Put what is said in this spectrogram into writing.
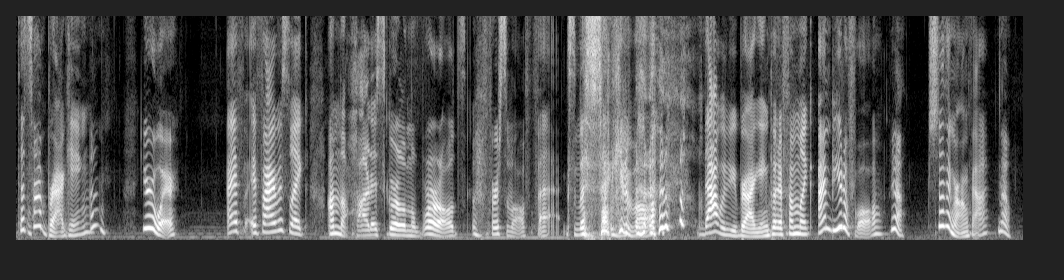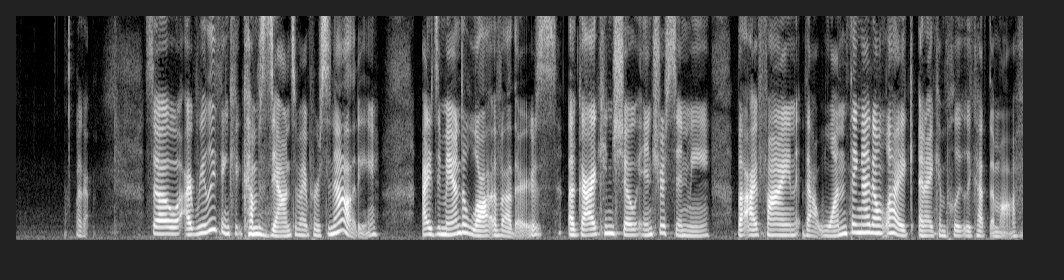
That's not bragging. Oh, you're aware. If, if I was like, I'm the hottest girl in the world, first of all, facts. But second of all, that would be bragging. But if I'm like, I'm beautiful, Yeah. there's nothing wrong with that. No. Okay. So I really think it comes down to my personality. I demand a lot of others. A guy can show interest in me, but I find that one thing I don't like and I completely cut them off.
